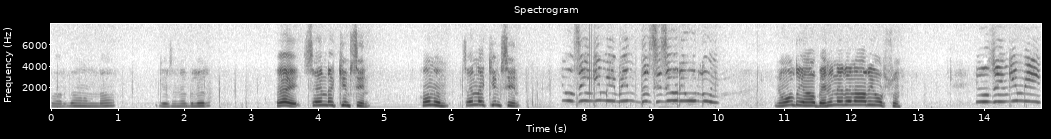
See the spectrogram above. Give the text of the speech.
Barbie Hanım da gezinebilir. Hey sen de kimsin? Hanım sen de kimsin? Ya zengin bey ben de sizi arıyordum. Ne oldu ya beni neden arıyorsun? Ya zengin bey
